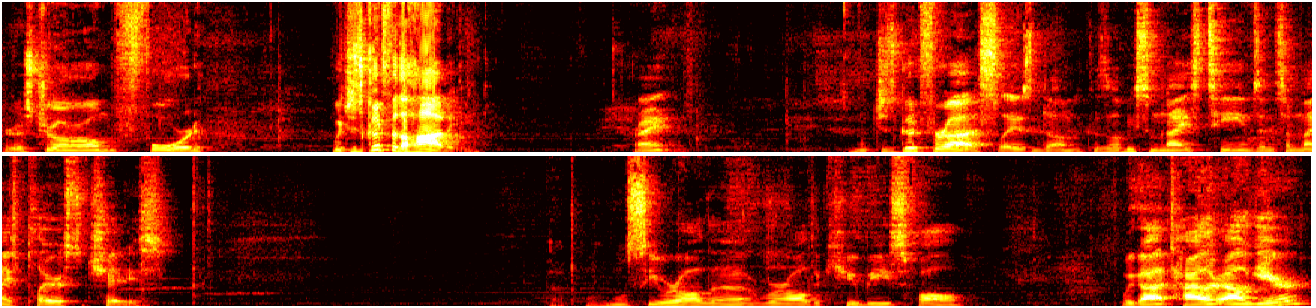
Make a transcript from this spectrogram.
there's Jerome Ford, which is good for the hobby, right? Which is good for us, ladies and gentlemen, because there'll be some nice teams and some nice players to chase. But we'll see where all the where all the QBs fall. We got Tyler Allgeier,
